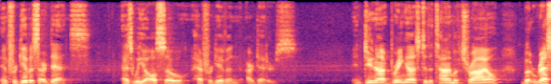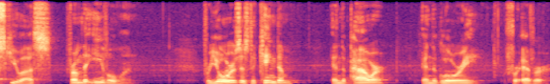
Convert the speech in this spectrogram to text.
and forgive us our debts as we also have forgiven our debtors. And do not bring us to the time of trial, but rescue us from the evil one. For yours is the kingdom and the power and the glory forever.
